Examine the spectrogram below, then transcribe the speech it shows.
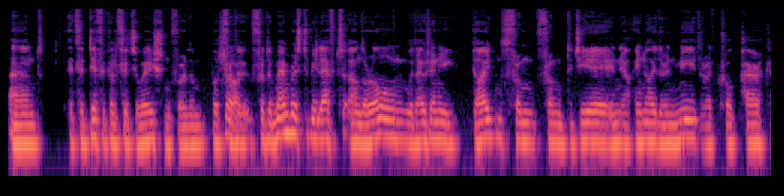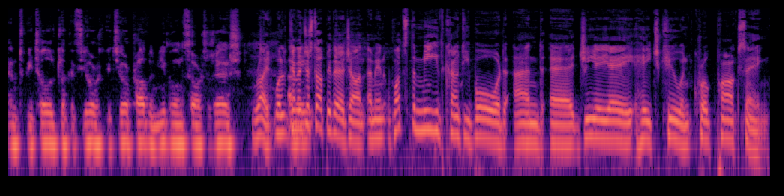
and it's a difficult situation for them. But sure. for the for the members to be left on their own without any guidance from from the GAA in, in either in Meath or at Croke Park, and to be told, look, it's your it's your problem, you go and sort it out. Right. Well, can I, mean, I just stop you there, John? I mean, what's the Meath County Board and uh, GAA HQ in Croke Park saying?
